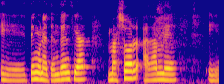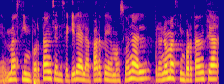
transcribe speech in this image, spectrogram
eh, tengo una tendencia mayor a darle eh, más importancia, si se quiere, a la parte emocional, pero no más importancia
